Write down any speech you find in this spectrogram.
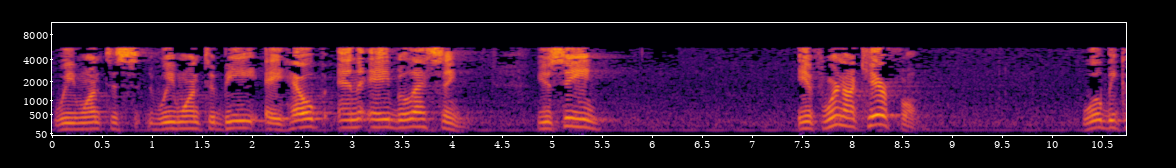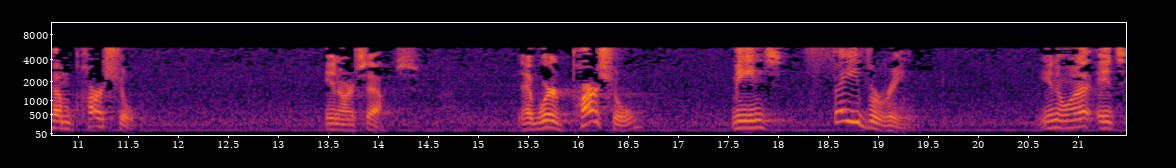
We want to, we want to be a help and a blessing. You see, if we're not careful, we'll become partial in ourselves. That word partial means favoring you know what? It's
